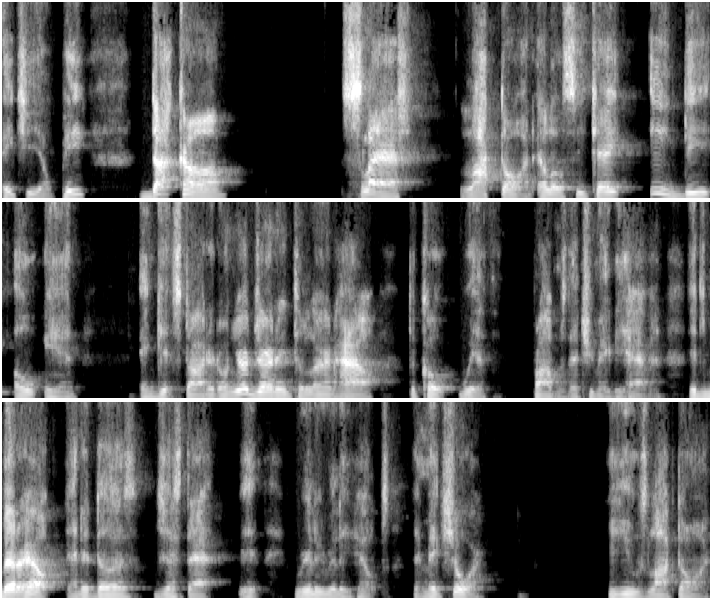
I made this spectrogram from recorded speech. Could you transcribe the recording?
H-E-L-P dot com slash locked on, L-O-C-K-E-D-O-N and get started on your journey to learn how to cope with problems that you may be having. It's BetterHelp, and it does just that. It really, really helps. And make sure you use locked on.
